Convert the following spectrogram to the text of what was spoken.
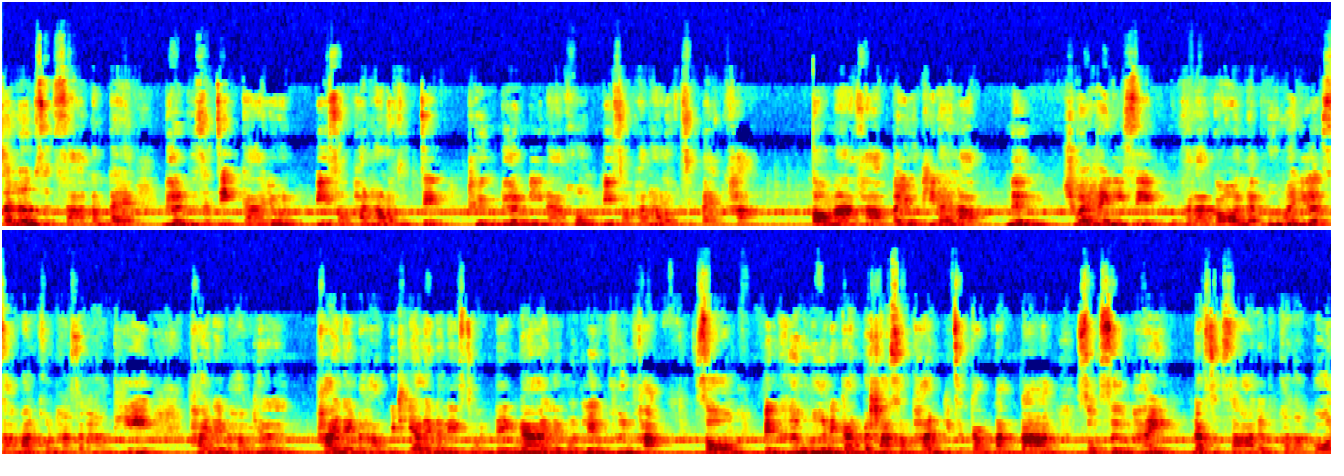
จะเริ่มศึกษาตั้งแต่เดือนพฤศจิกายน ปี 2517ถึงเดือนมีนาคม ปี 2568 ค่ะ ต่อมาค่ะ ประโยชน์ที่ได้รับ 1. ช่วยให้นิสิต บุคลากร และผู้มาเยือนสามารถค้นหาสถานที่ภายในมหาวิทยาลัยภายในมหาวิทยาลัยนเรศวรได้ง่ายและรวดเร็วขึ้นค่ะ 2. เป็นเครื่องมือในการประชาสัมพันธ์กิจกรรมต่างๆ ส่งเสริมให้นักศึกษาและบุคลากร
